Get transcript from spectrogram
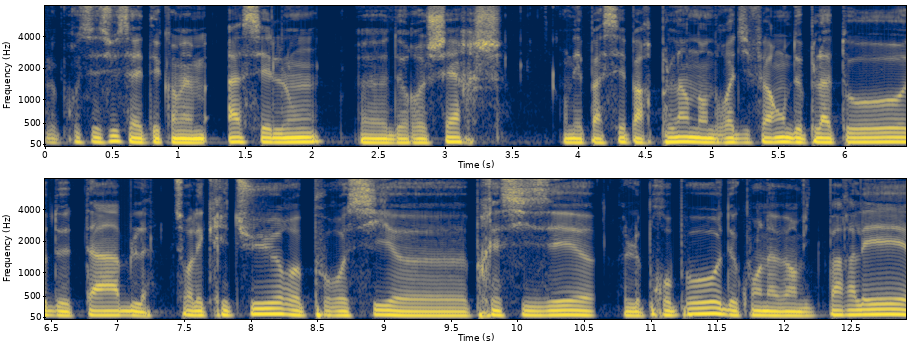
Le processus a été quand même assez long euh, de recherche. On est passé par plein d'endroits différents, de plateaux, de tables, sur l'écriture, pour aussi euh, préciser le propos, de quoi on avait envie de parler.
